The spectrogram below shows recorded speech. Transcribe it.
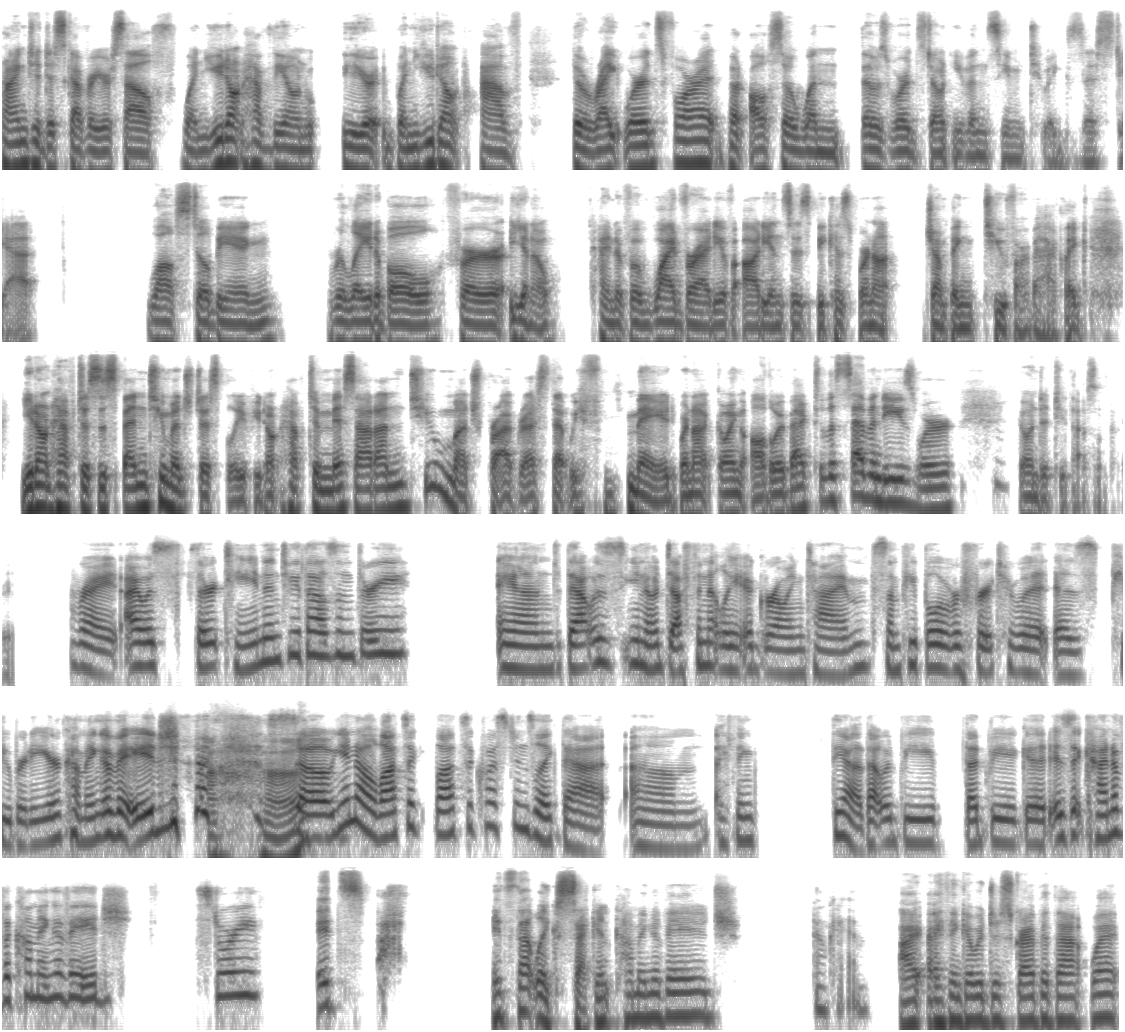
trying to discover yourself when you don't have the own your when you don't have the right words for it, but also when those words don't even seem to exist yet, while still being relatable for you know kind of a wide variety of audiences because we're not jumping too far back. Like you don't have to suspend too much disbelief. You don't have to miss out on too much progress that we've made. We're not going all the way back to the 70s we're going to 2003 right. I was 13 in 2003 and that was you know definitely a growing time some people refer to it as puberty or coming of age uh-huh. so you know lots of lots of questions like that um, i think yeah, that would be that'd be a good. Is it kind of a coming of age story? It's it's that like second coming of age. Okay. I I think I would describe it that way.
